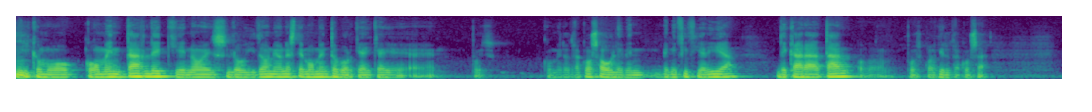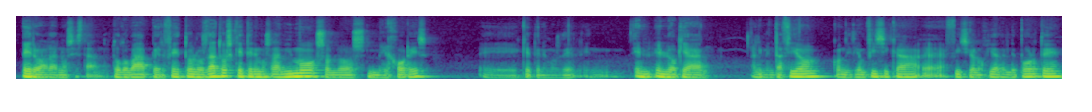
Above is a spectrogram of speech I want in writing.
y Mm. cómo comentarle que no es lo idóneo en este momento porque hay que eh, pues, comer otra cosa o le ben- beneficiaría de cara a tal o pues cualquier otra cosa pero ahora nos está dando. Todo va perfecto. Los datos que tenemos ahora mismo son los mejores eh, que tenemos de en, en- en lo que a alimentación, condición física, eh, fisiología del deporte.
